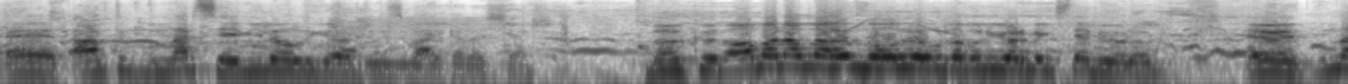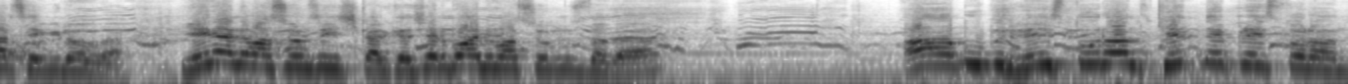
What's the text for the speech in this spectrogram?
Evet artık bunlar sevgili oldu gördünüz mü arkadaşlar? Bakın aman Allah'ım ne oluyor burada bunu görmek istemiyorum. Evet bunlar sevgili oldular. Yeni animasyonumuza geçtik arkadaşlar. Bu animasyonumuzda da Aa bu bir restoran. Catnap restoran.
